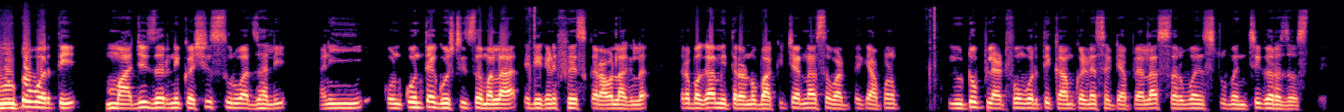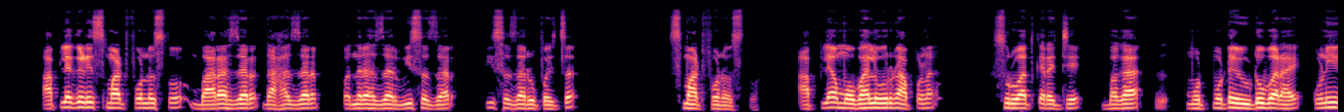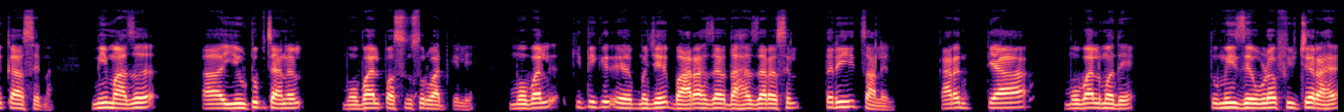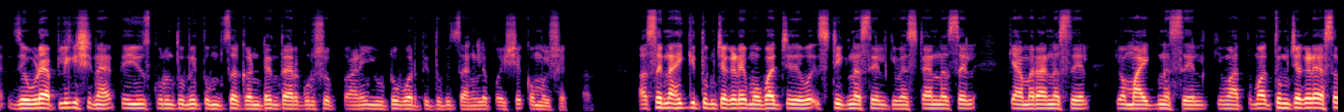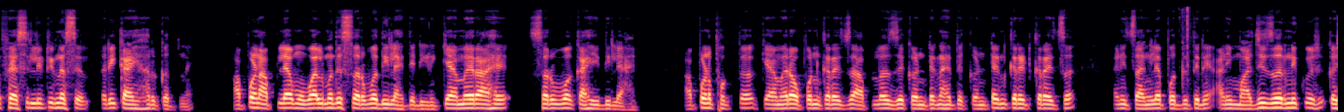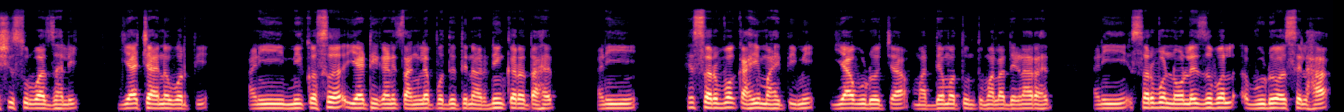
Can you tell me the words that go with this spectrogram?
यूट्यूबवरती माझी जर्नी कशी सुरुवात झाली आणि कोणकोणत्या गोष्टीचं मला त्या ठिकाणी फेस करावं लागलं. तर बघा मित्रांनो बाकीच्यांना असं वाटतं की आपण यूट्यूब प्लॅटफॉर्मवरती काम करण्यासाठी आपल्याला सर्व इन्स्ट्रुमेंटची गरज असते. आपल्याकडे स्मार्टफोन असतो बारा हजार दहा हजार पंधरा हजार वीस हजार तीस हजार रुपयाचा स्मार्टफोन असतो. आपल्या मोबाईलवरून आपण सुरुवात करायचे. बघा मोठमोठे यूट्यूबर आहे कोणी का असे ना मी माझं यूट्यूब चॅनल मोबाईलपासून सुरुवात केली. मोबाईल किती कि म्हणजे बारा हजार दहा हजार असेल तरी चालेल. कारण त्या मोबाईलमध्ये तुम्ही जेवढं फ्युचर आहे जेवढे ॲप्लिकेशन आहे ते यूज करून तुम्ही तुमचं कंटेंट तयार करू शकतो आणि यूट्यूबवरती तुम्ही चांगले पैसे कमवू शकता. असं नाही की तुमच्याकडे मोबाईलचे स्टिक नसेल किंवा स्टँड नसेल कॅमेरा नसेल किंवा माईक नसेल किंवा तुम्हा तुमच्याकडे असं फॅसिलिटी नसेल तरी काही हरकत नाही. आपण आपल्या मोबाईलमध्ये सर्व दिलं आहे त्या ठिकाणी. कॅमेरा आहे सर्व काही दिले आहेत. आपण फक्त कॅमेरा ओपन करायचं आपलं जे कंटेंट आहे ते कंटेंट क्रिएट करायचं आणि चांगल्या पद्धतीने आणि माझी जर्नी कशी कशी सुरुवात झाली या चॅनलवरती आणि मी कसं या ठिकाणी चांगल्या पद्धतीने अर्निंग करत आहेत आणि हे सर्व काही माहिती मी या व्हिडिओच्या माध्यमातून तुम्हाला देणार आहेत. आणि सर्व नॉलेजेबल व्हिडिओ असेल हा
